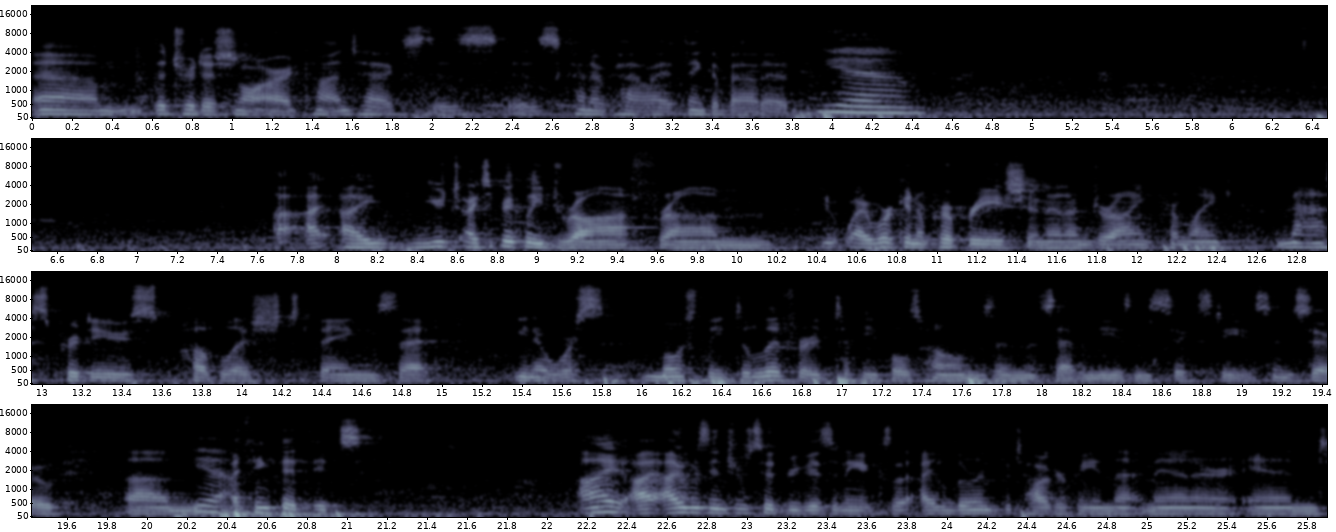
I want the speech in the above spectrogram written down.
um, the traditional art context is, is kind of how I think about it. Yeah. I, I, you- I typically draw from, I work in appropriation and I'm drawing from like mass-produced, published things that, you know, were mostly delivered to people's homes in the 70s and 60s. And so um, Yeah. I think that it's, I, I, I was interested revisiting it because I learned photography in that manner and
